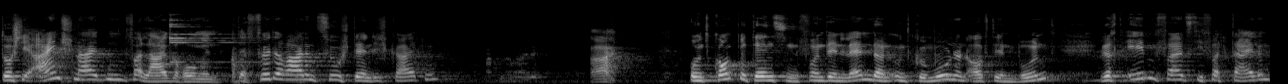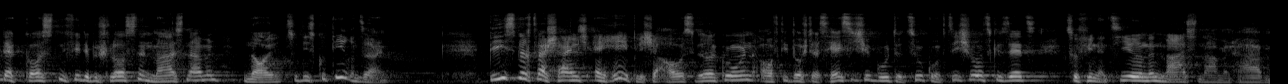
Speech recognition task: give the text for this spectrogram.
Durch die einschneidenden Verlagerungen der föderalen Zuständigkeiten und Kompetenzen von den Ländern und Kommunen auf den Bund wird ebenfalls die Verteilung der Kosten für die beschlossenen Maßnahmen neu zu diskutieren sein. Dies wird wahrscheinlich erhebliche Auswirkungen auf die durch das Hessische Gute Zukunftssicherungsgesetz zu finanzierenden Maßnahmen haben.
